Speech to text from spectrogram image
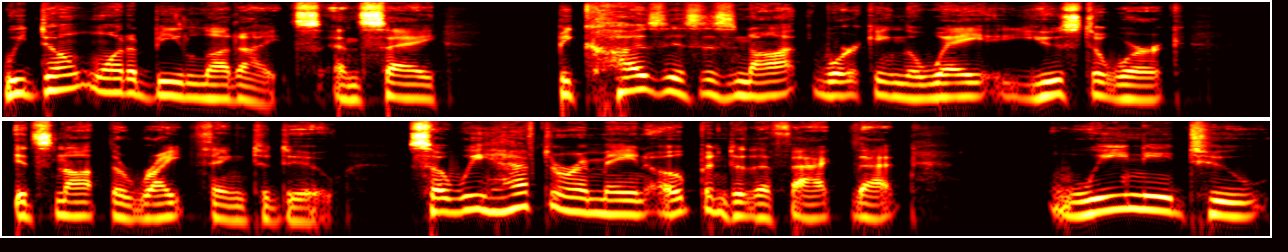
We don't want to be Luddites and say, because this is not working the way it used to work, it's not the right thing to do. So we have to remain open to the fact that we need to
